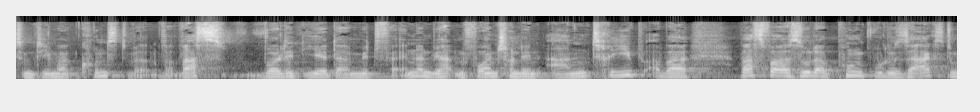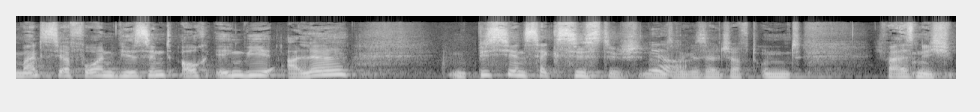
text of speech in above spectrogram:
zum Thema Kunst, wa- was wolltet ihr damit verändern? Wir hatten vorhin schon den Antrieb, aber was war so der Punkt, wo du sagst, du meintest ja vorhin, wir sind auch irgendwie alle ein bisschen sexistisch in Ja. unserer Gesellschaft und ich weiß nicht,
